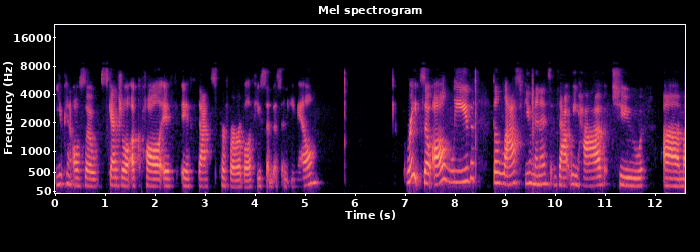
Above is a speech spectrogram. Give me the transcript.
you can also schedule a call if, if that's preferable, if you send us an email. Great, so I'll leave the last few minutes that we have to um,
